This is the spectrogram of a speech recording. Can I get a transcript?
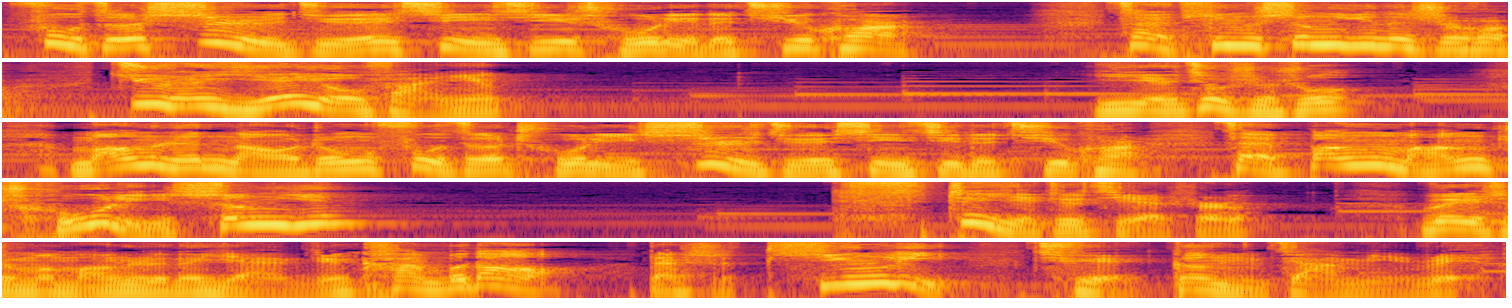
负责视觉信息处理的区块，在听声音的时候居然也有反应。也就是说，盲人脑中负责处理视觉信息的区块在帮忙处理声音。这也就解释了为什么盲人的眼睛看不到，但是听力却更加敏锐了。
